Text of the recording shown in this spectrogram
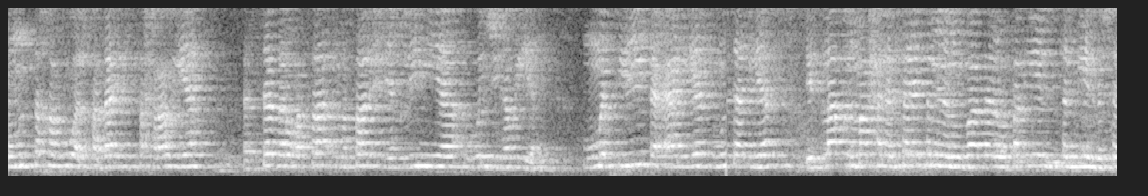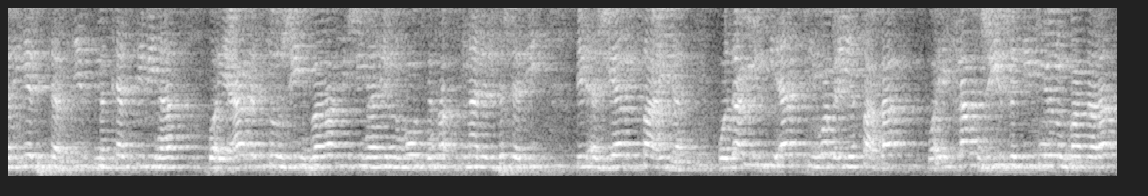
ومنتخبو القبائل الصحراوية السادة رؤساء المصالح الإقليمية والجهوية ممثلي فعاليات مسالية إطلاق المرحلة الثالثة من المبادرة الوطنية للتنمية البشرية بتعزيز مكاسبها وإعادة توجيه برامجها للنهوض بالرأسمال البشري للأجيال الصاعدة ودعم الفئات في وضعية صعبة وإطلاق جيل جديد من المبادرات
